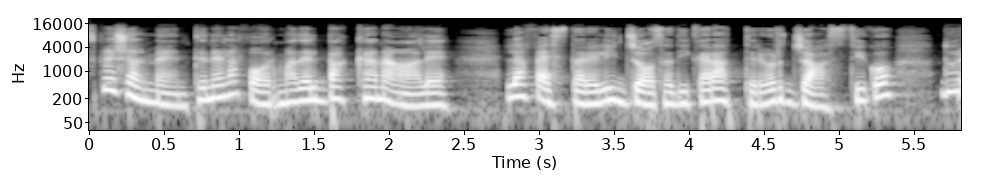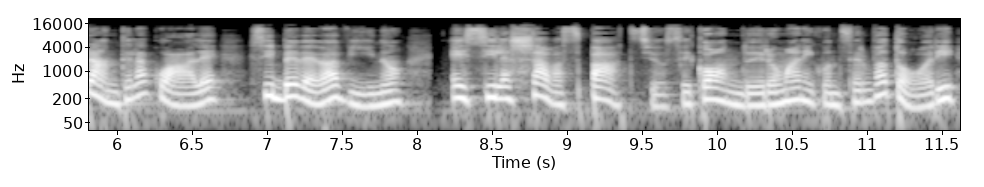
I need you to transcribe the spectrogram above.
specialmente nella forma del baccanale, la festa religiosa di carattere orgiastico durante la quale si beveva vino e si lasciava spazio, secondo i romani conservatori,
